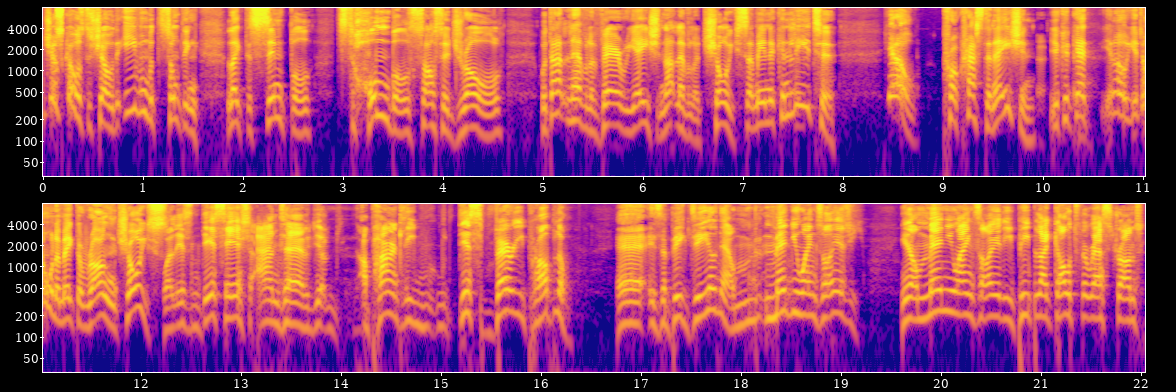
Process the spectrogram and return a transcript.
just goes to show that even with something like the simple, humble sausage roll, with that level of variation, that level of choice, I mean, it can lead to, you know, procrastination. You could get, you know, you don't want to make the wrong choice. Well, isn't this it? And uh, apparently, this very problem uh, is a big deal now. M- menu anxiety. You know, menu anxiety. People that go to the restaurant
